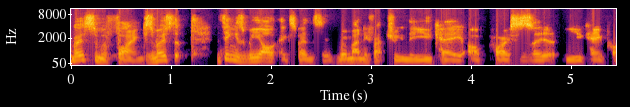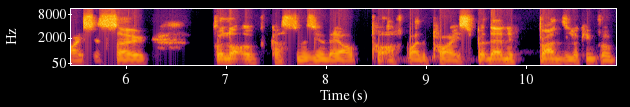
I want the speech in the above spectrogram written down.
most of them are fine because most of the thing is we are expensive. We're manufacturing in the UK. Our prices are UK prices, so for a lot of customers, you know, they are put off by the price. But then if brands are looking for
